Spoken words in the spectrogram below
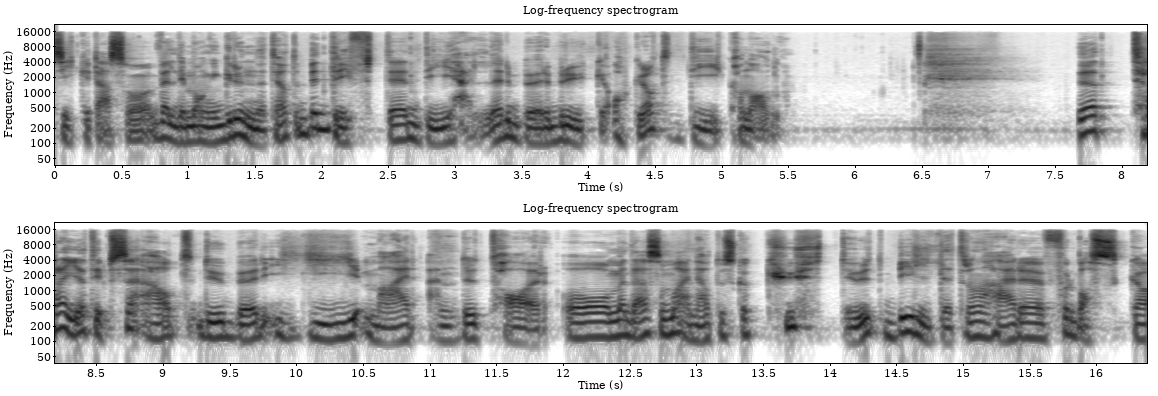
sikkert det er så veldig mange grunner til at bedrifter de heller bør bruke akkurat de kanalene. Det tredje tipset er at du bør gi mer enn du tar. Og Med det så mener jeg at du skal kutte ut bilder av denne forbaska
